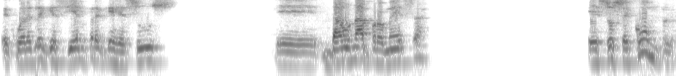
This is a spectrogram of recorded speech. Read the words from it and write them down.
Recuerde que siempre que Jesús eh, da una promesa, eso se cumple.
